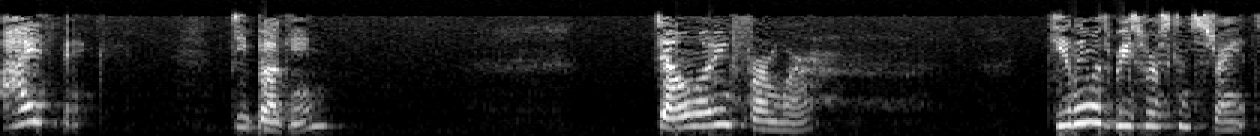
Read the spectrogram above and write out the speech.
I think debugging, downloading firmware, dealing with resource constraints,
